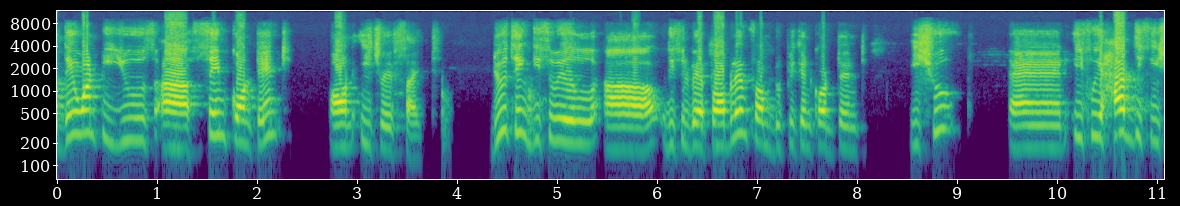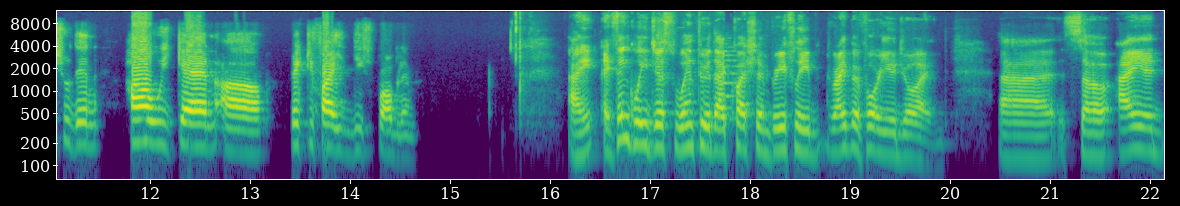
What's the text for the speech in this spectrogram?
they want to use uh, same content on each website. Do you think this will uh, this will be a problem from duplicate content issue? And if we have this issue, then how we can uh, rectify this problem? I, I think we just went through that question briefly right before you joined. Uh, so I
